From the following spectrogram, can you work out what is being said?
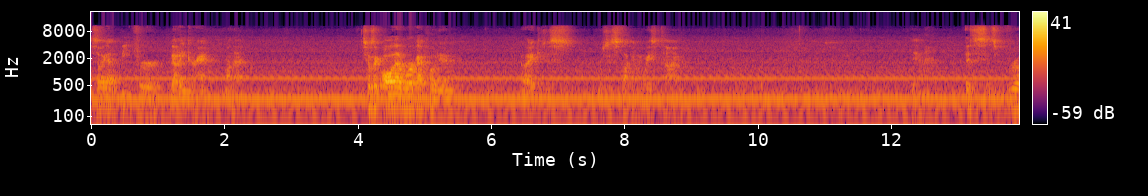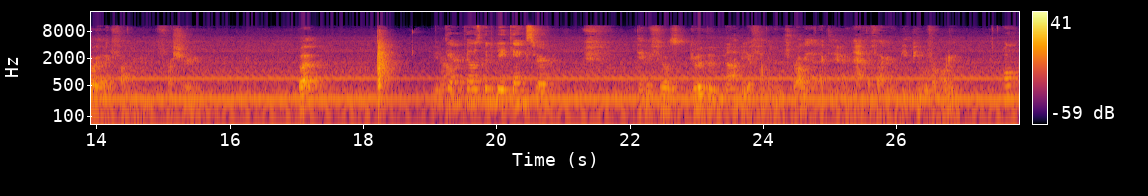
So I got beat for about eight grand on that. So it's like all that work I put in, like just was just fucking waste of time. Yeah, it's it's really like fucking frustrating. But you know, Damn, it feels good to be a gangster. damn, it feels good to not be a fucking drug addict and have to fucking beat people for money. Well,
